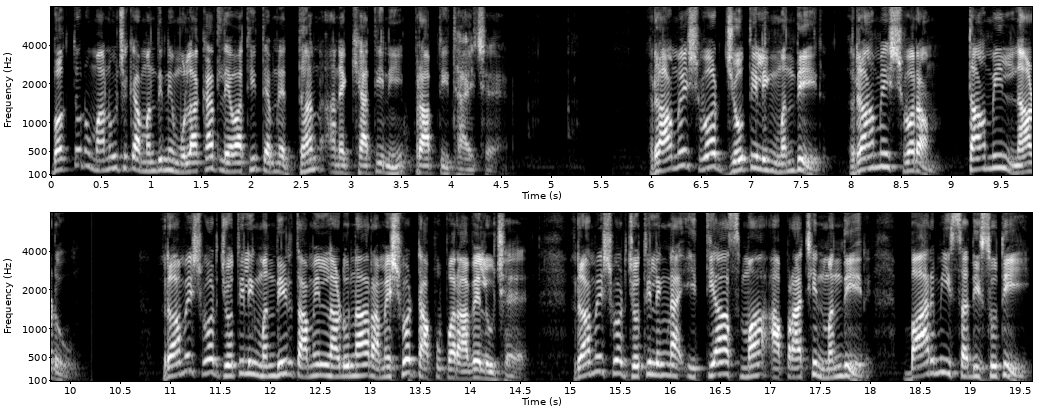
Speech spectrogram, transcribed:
ભક્તોનું માનવું છે કે આ મંદિરની મુલાકાત લેવાથી તેમને ધન અને ખ્યાતિની પ્રાપ્તિ થાય છે. રામેશ્વર જ્યોતિર્લિંગ મંદિર, રામેશ્વરમ, તામિલનાડુ. રામેશ્વર જ્યોતિર્લિંગ મંદિર તામિલનાડુના રામેશ્વર ટાપુ પર આવેલું છે. રામેશ્વર જ્યોતિર્લિંગના ઇતિહાસમાં આ પ્રાચીન મંદિર બારમી સદી સુધી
